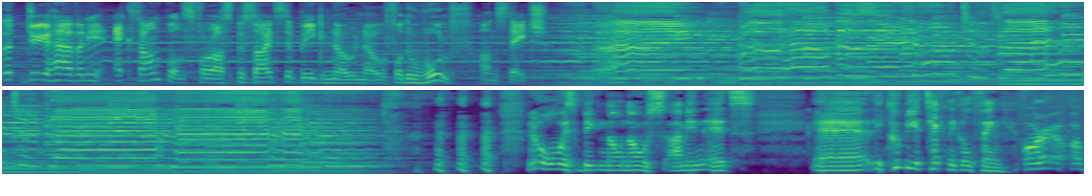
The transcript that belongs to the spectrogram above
But do you have any examples for us besides the big no no for the wolf on stage? I will help you learn how to fly, to fly. There are always big no-nos. I mean, it's uh, it could be a technical thing. Are, are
